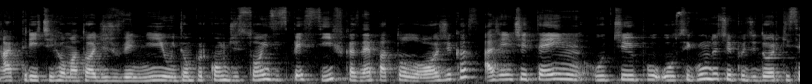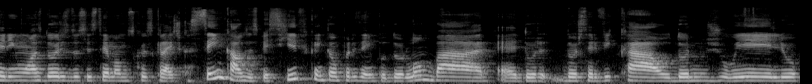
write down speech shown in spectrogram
artrite reumatoide juvenil, então por condições específicas, né, patológicas. A gente tem o tipo, o segundo tipo de dor que seriam as dores do sistema musculoesquelético sem causa específica então, por exemplo, dor lombar, é, dor, dor cervical, dor no joelho,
